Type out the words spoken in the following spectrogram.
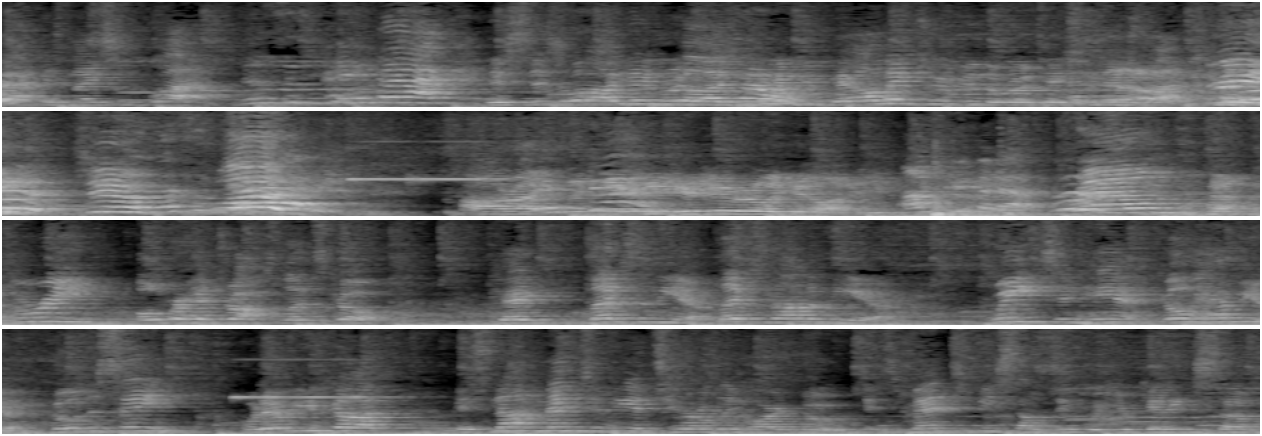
back is nice and flat. This is payback. This is well, I didn't realize we were going to do I'll make Drew do the rotation next time. Three, This two, is one. good. All right, It's You're, you're- you're doing really good on it. You I'll keep it up. round three, overhead drops. Let's go. Okay, legs in the air, legs not in the air. Weights in hand, go heavier, go the same. Whatever you got, it's not meant to be a terribly hard move. It's meant to be something where you're getting some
